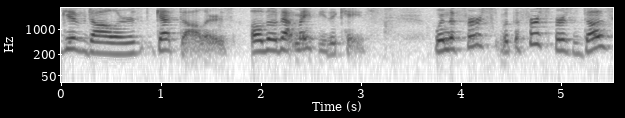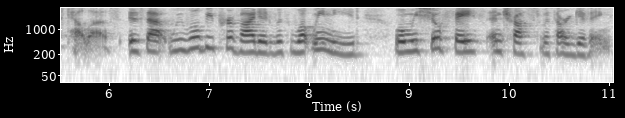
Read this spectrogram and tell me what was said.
give dollars, get dollars, although that might be the case. When the first, what the first verse does tell us is that we will be provided with what we need when we show faith and trust with our giving.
